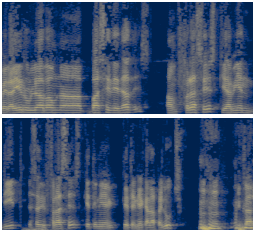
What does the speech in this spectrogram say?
per ahí rulava una base de dades amb frases que havien dit, és a dir, frases que tenia, que tenia cada peluig. I, clar,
